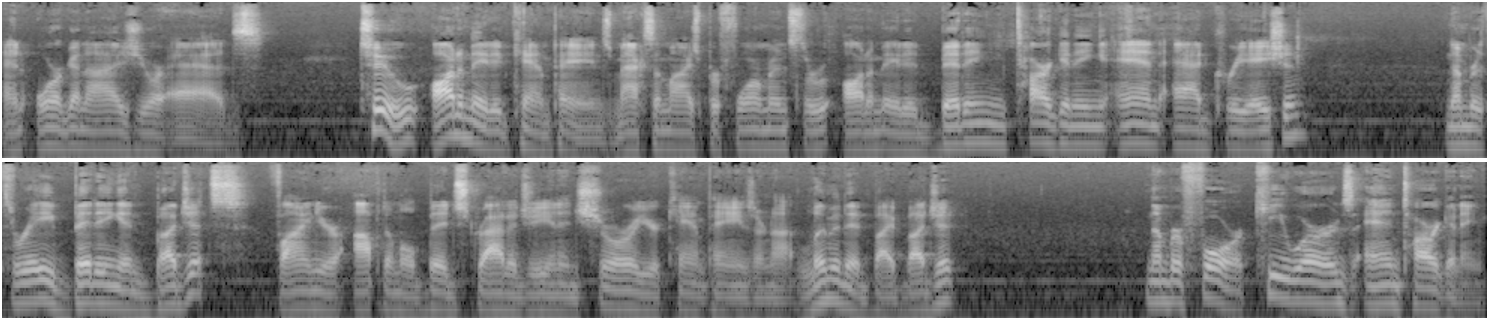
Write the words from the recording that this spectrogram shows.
and organize your ads. Two, automated campaigns maximize performance through automated bidding, targeting, and ad creation. Number three, bidding and budgets. Find your optimal bid strategy and ensure your campaigns are not limited by budget. Number four, keywords and targeting.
